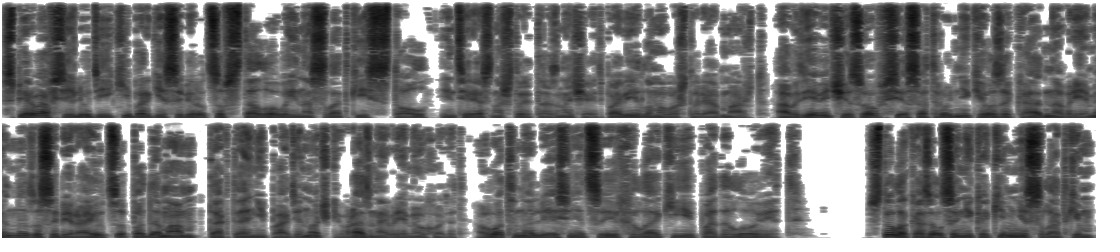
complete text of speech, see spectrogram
Сперва все люди и киборги соберутся в столовой на сладкий стол. Интересно, что это означает. Повидлом его, что ли, обмажут. А в девять часов все сотрудники ОЗК одновременно засобираются по домам. Так-то они поодиночке в разное время уходят. Вот на лестнице их Лаки и подловит. Стол оказался никаким не сладким.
